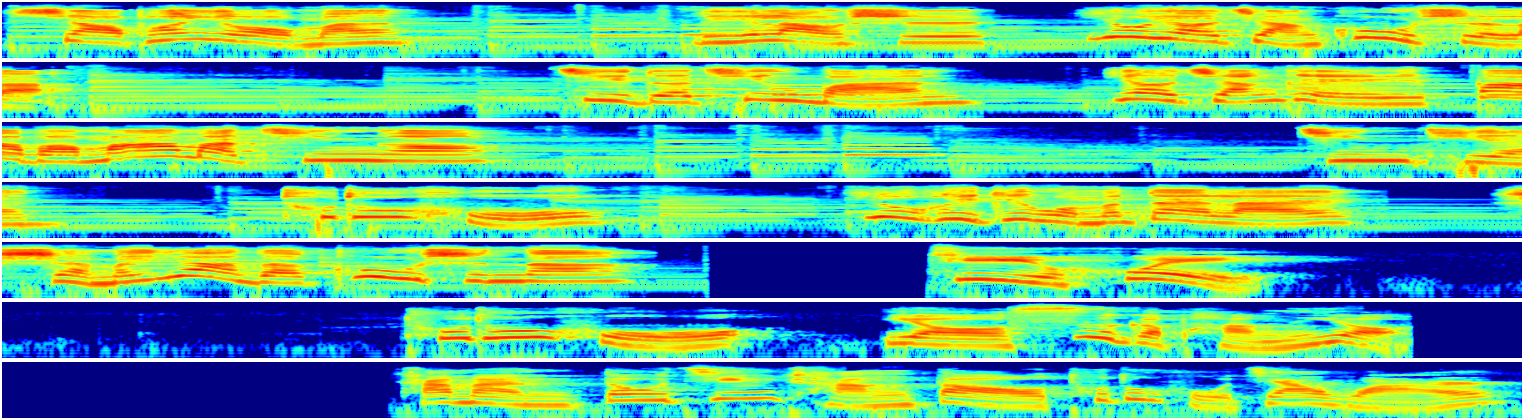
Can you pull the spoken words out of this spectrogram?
小朋友们，李老师又要讲故事了，记得听完要讲给爸爸妈妈听哦。今天，突突虎又会给我们带来什么样的故事呢？聚会。突突虎有四个朋友，他们都经常到突突虎家玩儿。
